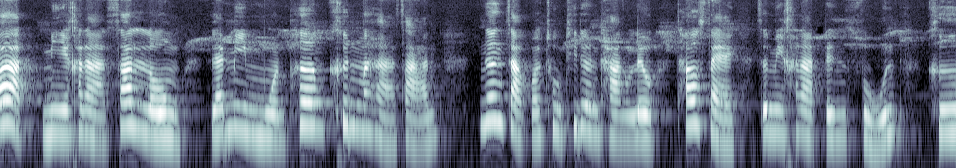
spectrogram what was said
ว่ามีขนาดสั้นลง และมีมวลเพิ่มขึ้นมหาศาล เนื่องจากวัตถุที่เดินทางเร็วเท่าแสงจะมีขนาดเป็นศูนย์คือ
